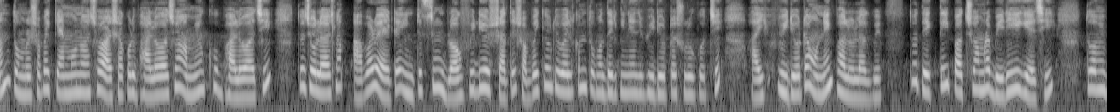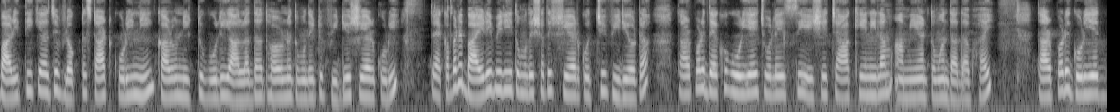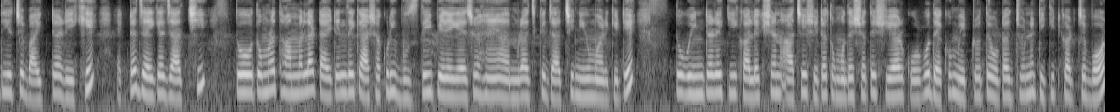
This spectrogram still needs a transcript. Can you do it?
Everyone, তোমরা সবাই কেমন আছো? আশা করি ভালো আছো, আমিও খুব ভালো আছি। তো চলে আসলাম আবারও একটা ইন্টারেস্টিং ব্লগ ভিডিওর সাথে। সবাইকে ওয়েলকাম তোমাদেরকে নিয়ে আজ ভিডিওটা শুরু করছি। আই ভিডিওটা অনেক ভালো লাগবে। তো দেখতেই পাচ্ছ আমরা বেরিয়ে গেছি। তো আমি বাড়ির থেকে আজ ব্লগটা স্টার্ট করিনি, কারণ একটু বলি আলাদা ধরনের তোমাদের একটু ভিডিও শেয়ার করি। তো একেবারে বাইরে বেরিয়ে তোমাদের সাথে শেয়ার করছি ভিডিওটা তারপরে দেখো, গড়িয়ায় চলে এসেছি, এসে চা খেয়ে নিলাম আমি আর তোমার দাদা ভাই। তারপরে গড়িয়ার দিয়ে হচ্ছে বাইকটা রেখে একটা জায়গায় যাচ্ছি। তো তোমরা থামমেলার টাইটেল দেখে আশা করি বুঝতেই পেরে গেছো। হ্যাঁ আমরা আজকে যাচ্ছি নিউ মার্কেটে তো উইন্টারে কি কালেকশন আছে সেটা তোমাদের সাথে শেয়ার করব। দেখো মেট্রোতে ওটার জন্য টিকিট কাটছে বর।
